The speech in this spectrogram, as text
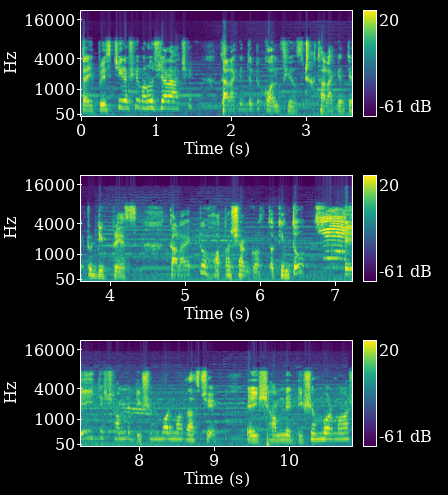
তাই বৃশ্চিক রাশির মানুষ যারা আছে তারা কিন্তু একটু কনফিউজড তারা কিন্তু একটু ডিপ্রেস তারা একটু হতাশাগ্রস্ত। কিন্তু এই যে সামনে ডিসেম্বর মাস আসছে, এই সামনে ডিসেম্বর মাস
